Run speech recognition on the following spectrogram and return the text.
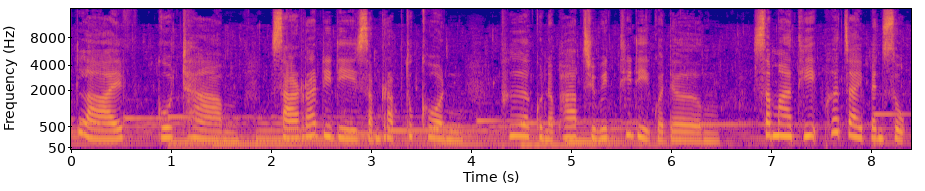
Good Life Good Time สาระดีๆสำหรับทุกคนเพื่อคุณภาพชีวิตที่ดีกว่าเดิม สมาธิเพื่อใจเป็นสุข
